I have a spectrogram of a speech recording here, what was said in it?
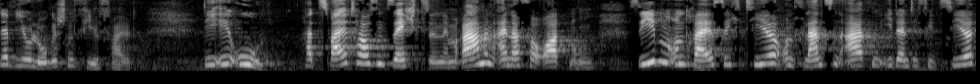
der biologischen Vielfalt. Die EU hat 2016 im Rahmen einer Verordnung 37 Tier- und Pflanzenarten identifiziert,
